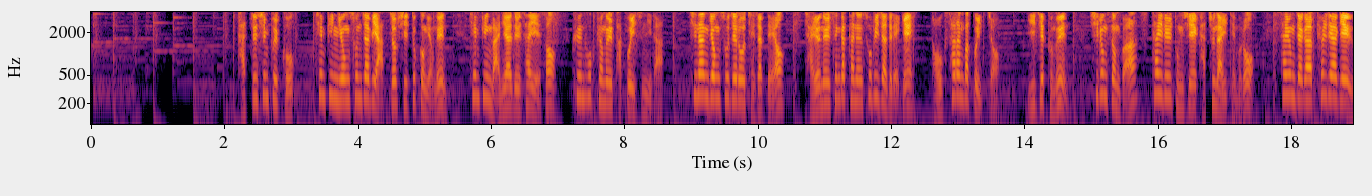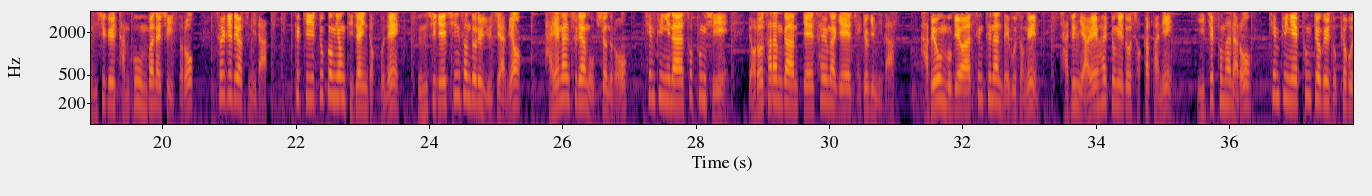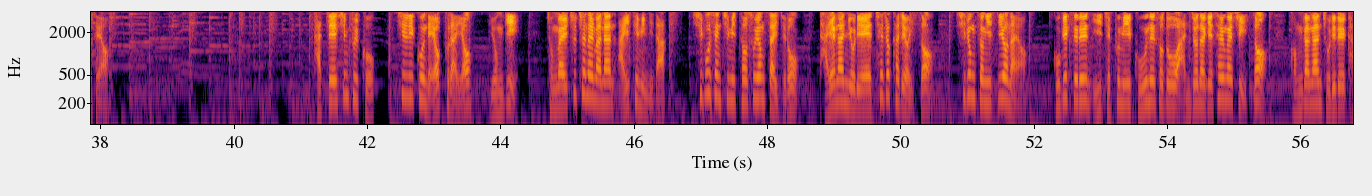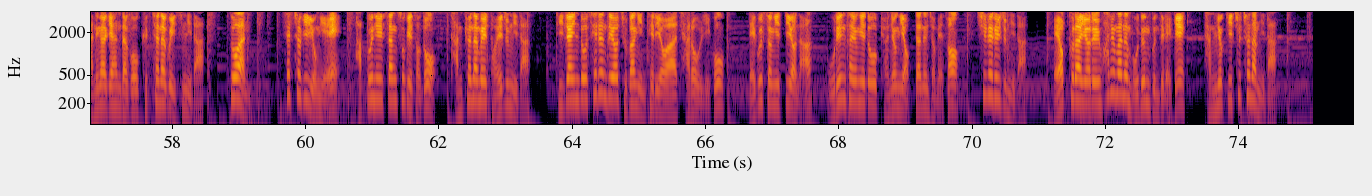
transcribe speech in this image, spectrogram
가츠 심플쿡 캠핑용 손잡이 앞접시 뚜껑형은 캠핑 마니아들 사이에서 큰 호평을 받고 있습니다. 친환경 소재로 제작되어 자연을 생각하는 소비자들에게 더욱 사랑받고 있죠. 이 제품은 실용성과 스타일을 동시에 갖춘 아이템으로 사용자가 편리하게 음식을 담고 운반할 수 있도록 설계되었습니다. 특히 뚜껑형 디자인 덕분에 음식의 신선도를 유지하며 다양한 수량 옵션으로 캠핑이나 소풍 시 여러 사람과 함께 사용하기에 제격입니다. 가벼운 무게와 튼튼한 내구성은 잦은 야외 활동에도 적합하니 이 제품 하나로 캠핑의 품격을 높여보세요. 가츠의 심플쿡 실리콘 에어프라이어 용기 정말 추천할 만한 아이템입니다. 15cm 소형 사이즈로 다양한 요리에 최적화되어 있어 실용성이 뛰어나요. 고객들은 이 제품이 고온에서도 안전하게 사용할 수 있어 건강한 조리를 가능하게 한다고 극찬하고 있습니다. 또한 세척이 용이해 바쁜 일상 속에서도 간편함을 더해줍니다. 디자인도 세련되어 주방 인테리어와 잘 어울리고 내구성이 뛰어나 오랜 사용에도 변형이 없다는 점에서 신뢰를 줍니다. 에어프라이어를 활용하는 모든 분들에게 강력히 추천합니다.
